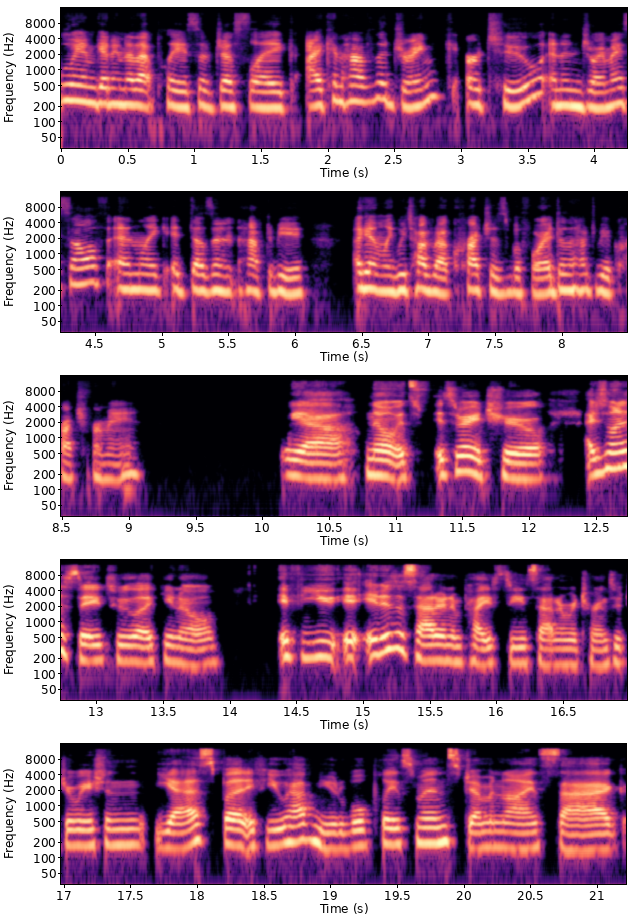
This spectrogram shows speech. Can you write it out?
Luann getting to that place of just like I can have the drink or two and enjoy myself. And like it doesn't have to be again like we talked about crutches before it doesn't have to be a crutch for me yeah, no, it's it's very true. I just want to say too, like, you know, if you it, it is a Saturn and Pisces Saturn return situation, yes, but if you have mutable placements, Gemini, Sag,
